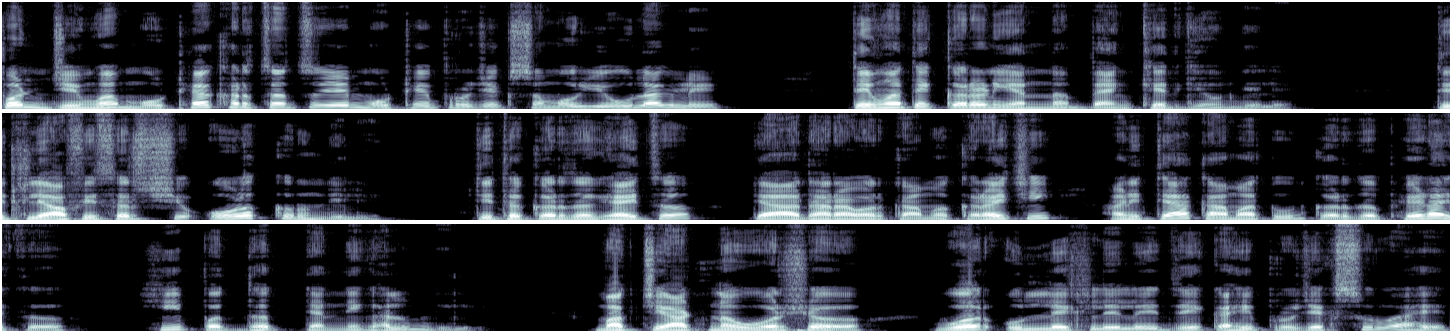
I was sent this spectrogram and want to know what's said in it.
पण जेव्हा मोठ्या खर्चाचे मोठे प्रोजेक्ट समोर येऊ लागले तेव्हा ते करण यांना बँकेत घेऊन गेले. तिथल्या ऑफिसर्सची ओळख करून दिली. तिथं कर्ज घ्यायचं त्या आधारावर कामं करायची आणि त्या कामातून कर्ज फेडायचं ही पद्धत त्यांनी घालून दिली. मागची आठ नऊ वर्ष वर उल्लेखलेले जे काही प्रोजेक्ट सुरू आहेत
